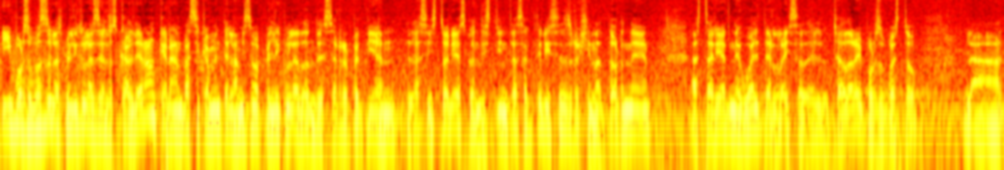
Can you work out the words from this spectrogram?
y por supuesto las películas de los Calderón, que eran básicamente la misma película donde se repetían las historias con distintas actrices, Regina Torne, hasta Ariadne Welter la hizo de luchadora y por supuesto la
